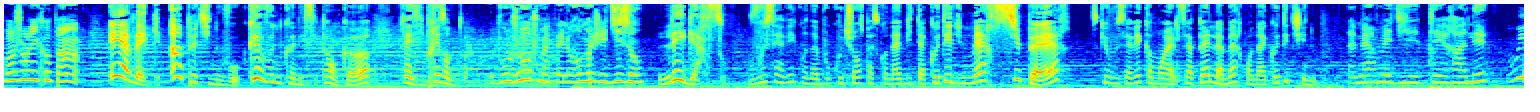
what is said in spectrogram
Bonjour les copains. et avec un petit nouveau que vous ne connaissez pas encore. Vas-y, présente-toi. Bonjour, je m'appelle Romain, j'ai 10 ans. Les garçons, vous savez qu'on a beaucoup de chance parce qu'on habite à côté d'une mer super. Est-ce que vous savez comment elle s'appelle, la mer qu'on a à côté de chez nous? La mer Méditerranée. Oui,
